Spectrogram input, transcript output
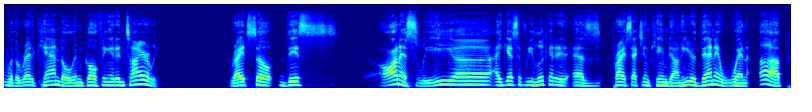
with a red candle engulfing it entirely, right? So this, honestly, uh, I guess if we look at it as price action came down here, then it went up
